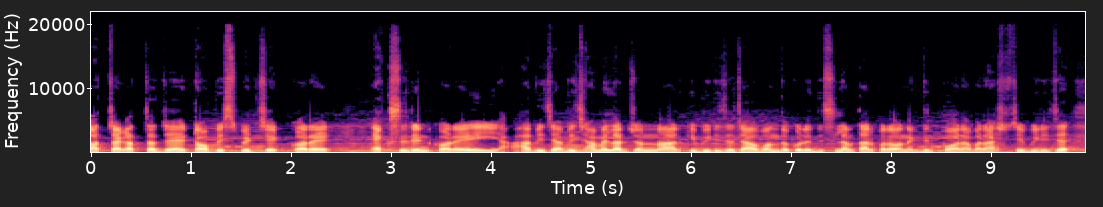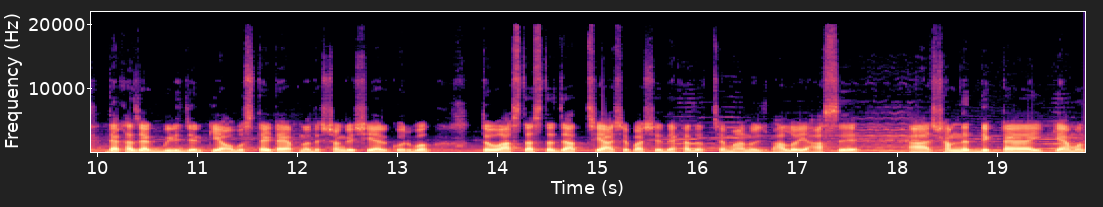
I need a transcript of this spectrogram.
বাচ্চা কাচ্চা যায় টপ স্পিড চেক করে। অ্যাক্সিডেন্ট করে, এই হাবি জাবি ঝামেলার জন্য আর কি ব্রিজে যাওয়া বন্ধ করে দিছিলাম। তারপরে অনেকদিন পর আবার আসছি ব্রিজে দেখা যাক ব্রিজের কি অবস্থা, এটাই আপনাদের সঙ্গে শেয়ার করব। তো আস্তে আস্তে যাচ্ছি, আশেপাশে দেখা যাচ্ছে মানুষ ভালোই আছে। আর সামনের দিকটায় কেমন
